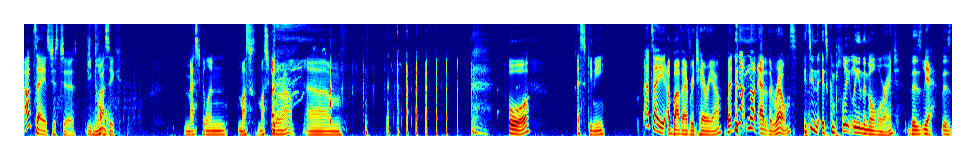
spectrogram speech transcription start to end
I'd say it's just a your normal. classic masculine mus- muscular arm. Um, or a skinny, I'd say above average hairy arm, but not not out of the realms. It's in. The, it's completely in the normal range. There's Yeah. There's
